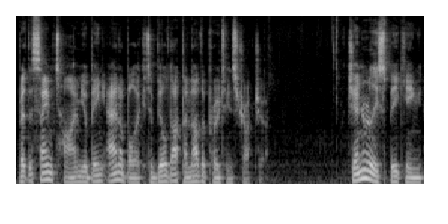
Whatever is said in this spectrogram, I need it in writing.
but at the same time you're being anabolic to build up another protein structure. Generally speaking,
